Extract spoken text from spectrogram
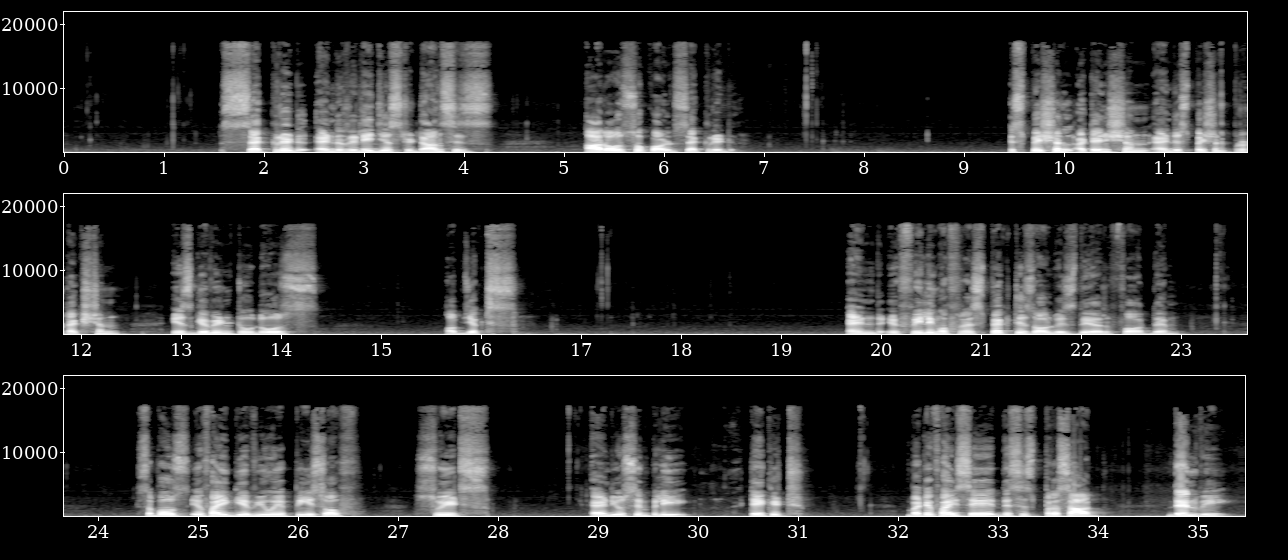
sacred and religious dances are also called sacred. Special attention and special protection is given to those objects and a feeling of respect is always there for them. Suppose if I give you a piece of sweets and you simply take it. But if I say this is prasad, then we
